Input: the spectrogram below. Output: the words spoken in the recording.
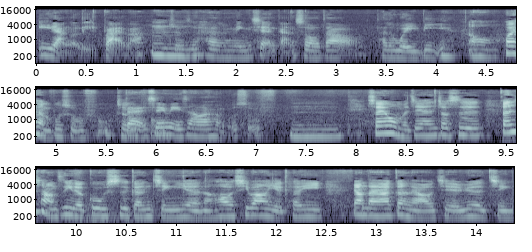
一两个礼拜吧，嗯就是很明显感受到它的威力，哦，会很不舒服，对，舒服心理上会很不舒服。嗯，所以我们今天就是分享自己的故事跟经验，然后希望也可以让大家更了解月经，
